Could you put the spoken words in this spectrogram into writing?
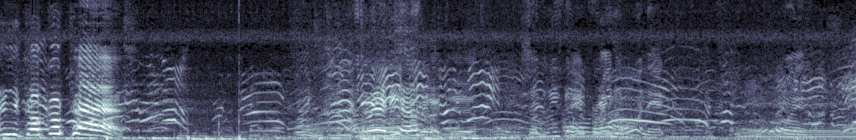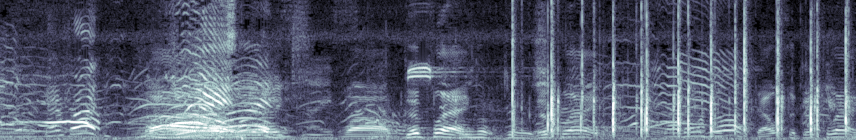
There you go. Good pass. Good Somebody's got on it. Get in front. Wow. Wow. Good play. Good play. That was a good play.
